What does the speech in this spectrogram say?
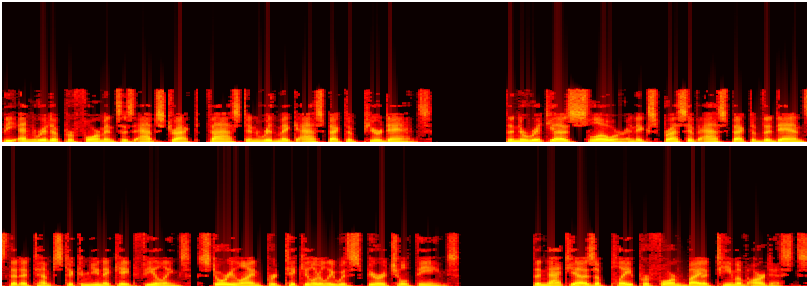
The Nritta performance is abstract, fast and rhythmic aspect of pure dance. The Nritya is slower and expressive aspect of the dance that attempts to communicate feelings, storyline particularly with spiritual themes. The Natya is a play performed by a team of artists.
